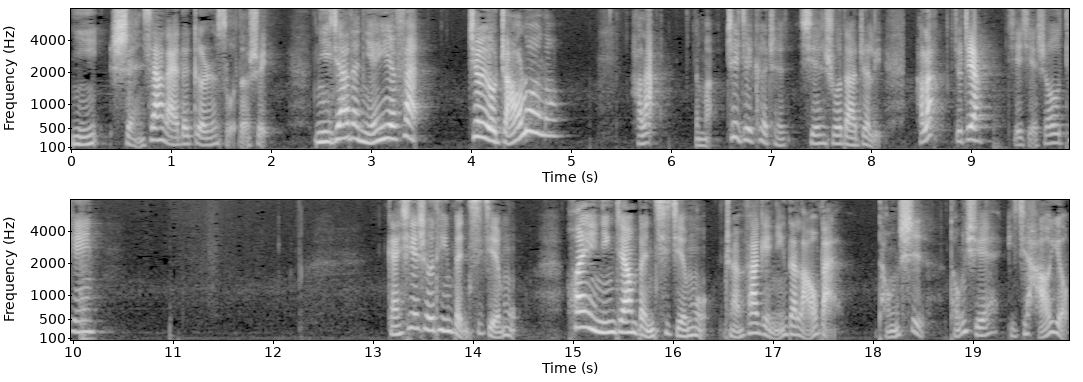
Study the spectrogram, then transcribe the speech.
你省下来的个人所得税，你家的年夜饭就有着落喽。好了。那么这节课程先说到这里，好了，就这样，谢谢收听，感谢收听本期节目，欢迎您将本期节目转发给您的老板、同事、同学以及好友，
